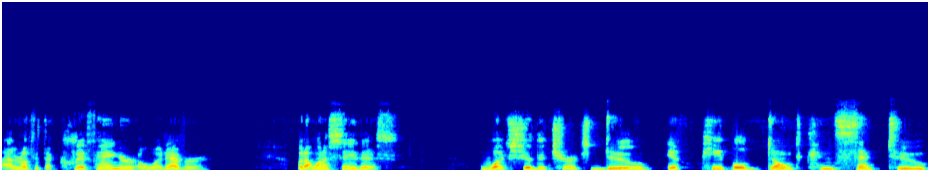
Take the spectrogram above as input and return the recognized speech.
I don't know if it's a cliffhanger or whatever, but I want to say this. What should the church do if people don't consent to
